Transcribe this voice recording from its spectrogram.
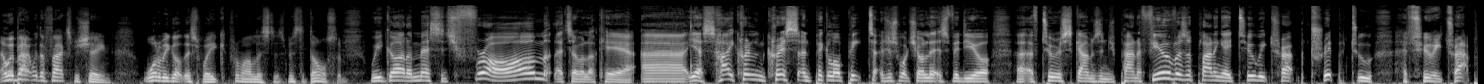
And we're back with the fax machine. What have we got this week from our listeners? Mr. Donaldson. We got a message from. Let's have a look here. Uh, yes, hi, Krillin, Chris, and Piccolo Pete. I just watched your latest video uh, of tourist scams in Japan. A few of us are planning a two-week trap trip to a two-week trap,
